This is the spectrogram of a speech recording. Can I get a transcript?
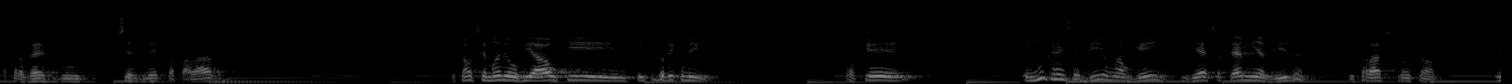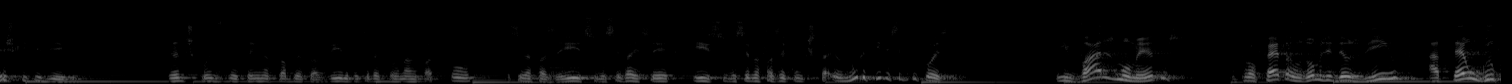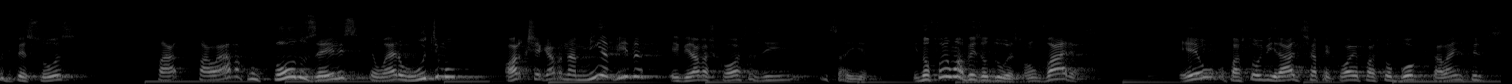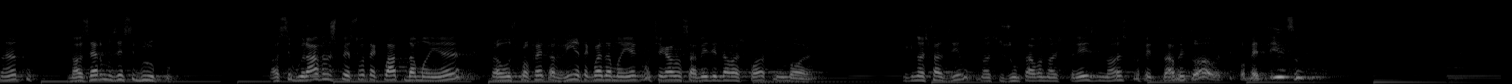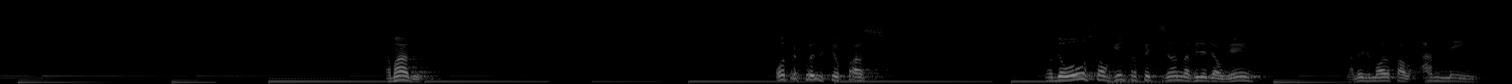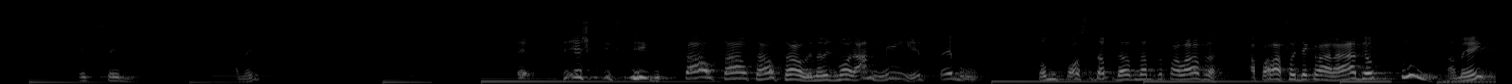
através do discernimento da palavra. No final de semana eu ouvi algo que tem tudo a ver comigo. Porque eu nunca recebi um alguém que viesse até a minha vida e falasse com assim, ó, eis que te digo, grandes coisas eu tenho na sobre a tua vida, você vai se tornar um pastor, você vai fazer isso, você vai ser isso, você vai fazer conquistar. Eu nunca tive esse tipo de coisa. Em vários momentos, o profeta, os homens de Deus vinham até um grupo de pessoas, falava com todos eles, eu era o último, a hora que chegava na minha vida, ele virava as costas e, e saía. E não foi uma vez ou duas, foram várias. Eu, o pastor Mirado de Chapecó e o pastor Boca, que está lá no Espírito Santo, nós éramos esse grupo. Nós segurávamos as pessoas até quatro da manhã, para os profetas virem até quatro da manhã, quando chegava a nossa vez, ele dava as costas e ia embora. O que nós fazíamos? Nós se juntávamos nós três e nós profetizávamos, então, oh, eu te profetizo. Amados, outra coisa que eu faço quando eu ouço alguém profetizando na vida de alguém, na mesma hora eu falo, Amém. Recebo. Amém? É, deixa que te digo, tal, tal, tal, tal. E na mesma hora, Amém. Recebo. Tomo posse da, da, da palavra. A palavra foi declarada, eu, tum, amém?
